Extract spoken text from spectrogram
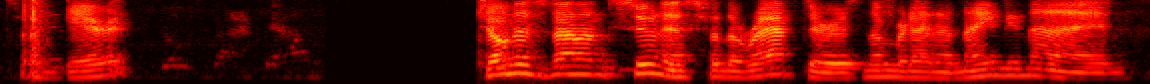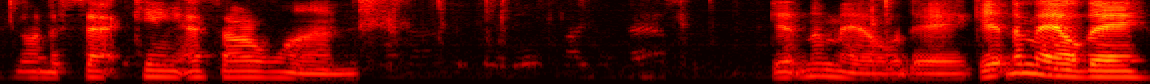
So Garrett. Jonas Valanciunas for the Raptors, numbered at a 99, going to Sat King SR1. Getting a mail day. Getting a mail day.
